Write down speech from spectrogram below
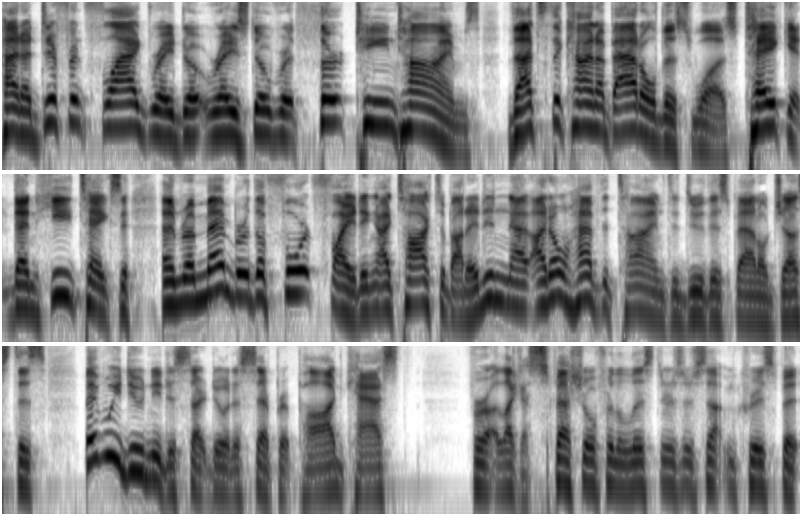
had a different flag raised over it 13 times. That's the kind of battle this was. Take it, then he takes it. And remember the fort fighting I talked about. I didn't have, I don't have the time to do this battle justice. Maybe we do need to start doing a separate podcast for like a special for the listeners or something, Chris, but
